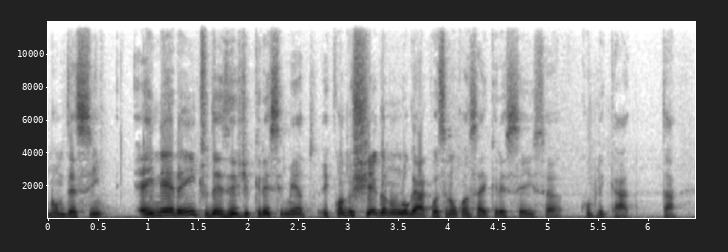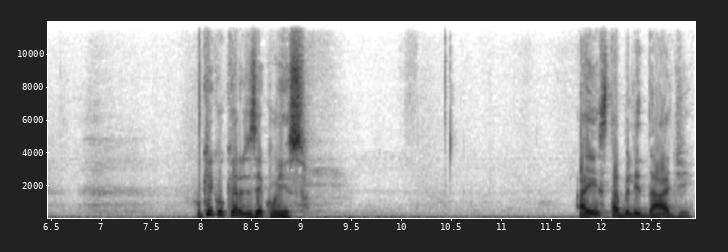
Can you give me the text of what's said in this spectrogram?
vamos dizer assim, é inerente o desejo de crescimento. E quando chega num lugar que você não consegue crescer, isso é complicado? O que, que eu quero dizer com isso? A estabilidade,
